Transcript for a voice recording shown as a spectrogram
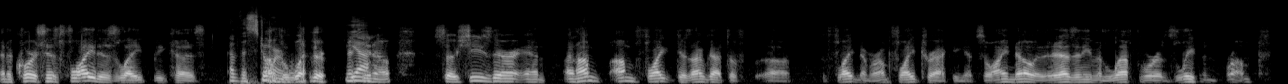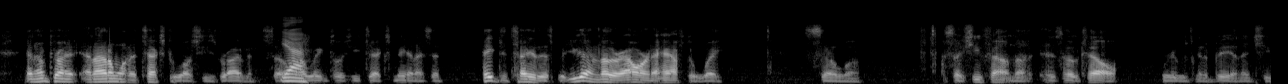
and of course his flight is late because Of the of the weather. Yeah. you know. So she's there, and and I'm I'm flight because I've got the uh, the flight number. I'm flight tracking it, so I know that it hasn't even left where it's leaving from. And I'm trying, and I don't want to text her while she's driving, so Yeah. I wait until she texts me. And I said, "Hate to tell you this, but you got another hour and a half to wait." So, uh, so she found the, his hotel where he was going to be, and then she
